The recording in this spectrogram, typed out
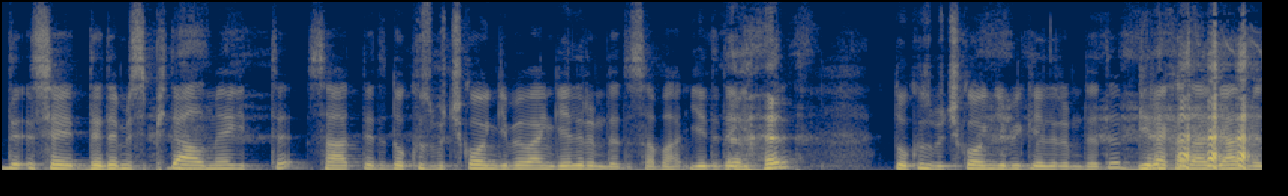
de- şey dedemiz pide almaya gitti. Saat dedi 9.30-10 gibi ben gelirim dedi sabah 7'de gitti. Evet. 9.30-10 gibi gelirim dedi. 1'e kadar gelmedi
